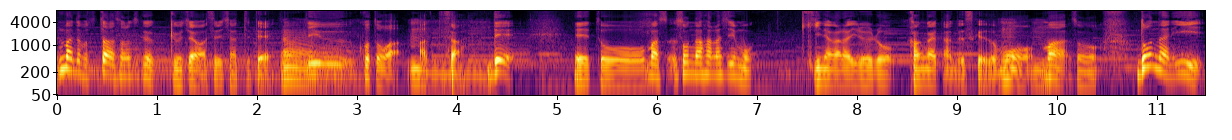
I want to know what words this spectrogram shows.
まあでもただその時の気持ちは忘れちゃってて、うんっていうことはあってさ、うんでえっ、とまあそそんな話も聞きながらいろいろ考えたんですけれども、うんうん。まあそのどんなに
